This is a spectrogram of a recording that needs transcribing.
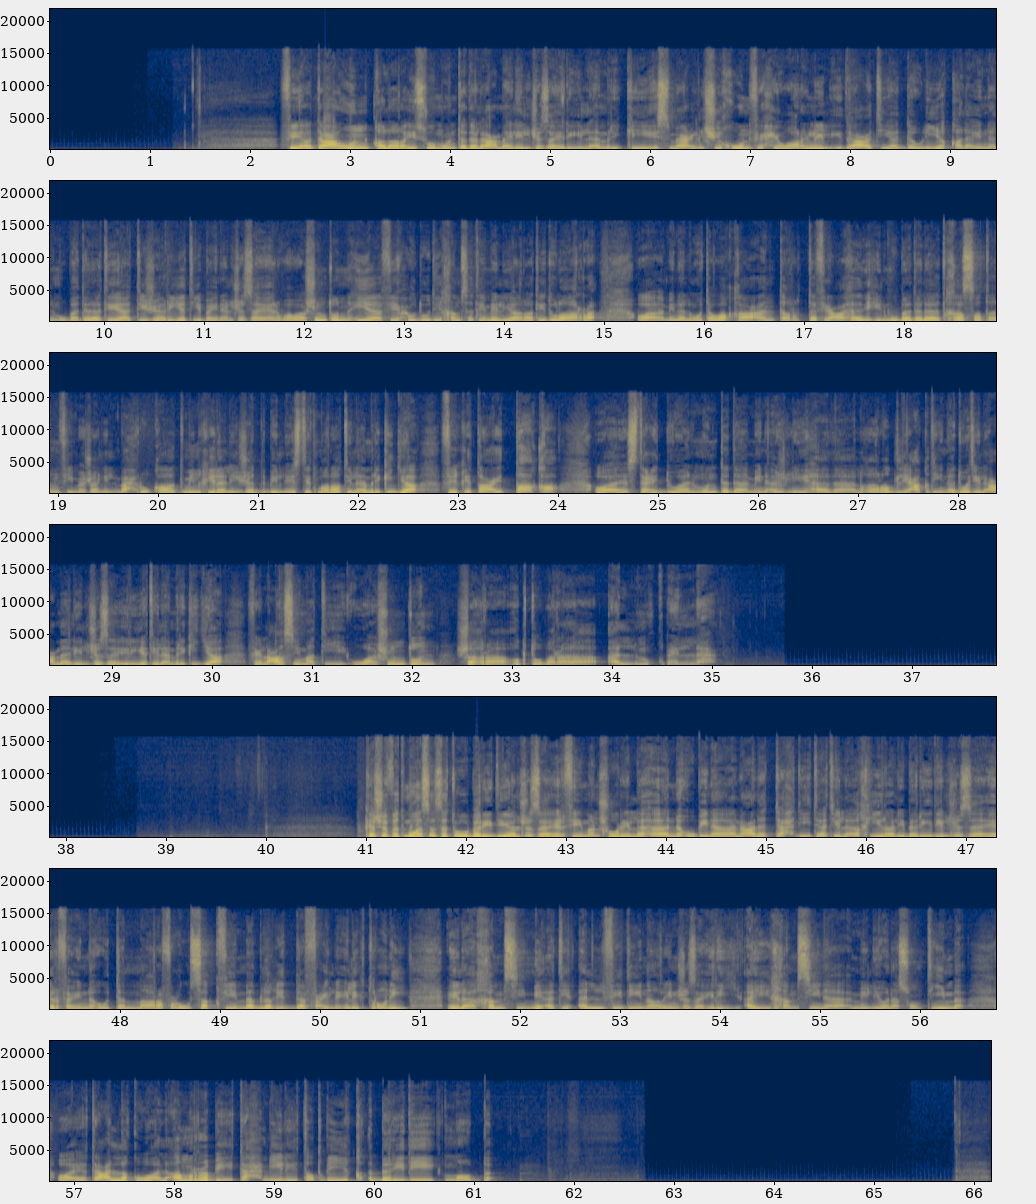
في التعاون قال رئيس منتدى الأعمال الجزائري الأمريكي إسماعيل شيخون في حوار للإذاعة الدولية قال إن المبادلات التجارية بين الجزائر وواشنطن هي في حدود خمسة مليارات دولار ومن المتوقع أن ترتفع هذه المبادلات خاصة في مجال المحروقات من خلال جذب الاستثمارات الأمريكية في قطاع الطاقة. ويستعد المنتدى من أجل هذا الغرض لعقد ندوة الأعمال الجزائرية الأمريكية في العاصمة واشنطن. شهر أكتوبر المقبل. كشفت مؤسسة بريد الجزائر في منشور لها أنه بناء على التحديثات الأخيرة لبريد الجزائر فإنه تم رفع سقف مبلغ الدفع الإلكتروني إلى 500 ألف دينار جزائري أي 50 مليون سنتيم. ويتعلق الأمر بتحميل تطبيق بريد موب.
